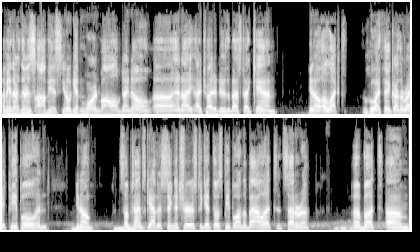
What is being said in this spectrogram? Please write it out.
I mean, there, there's obvious, you know, getting more involved. I know, uh, and I I try to do the best I can. You know, elect who I think are the right people, and you know, sometimes gather signatures to get those people on the ballot, etc. Uh, but um,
